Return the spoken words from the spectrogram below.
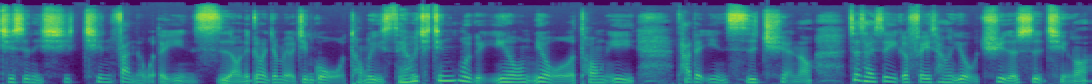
其实你侵侵犯了我的隐私哦，你根本就没有经过我同意，谁会去经？会给婴幼儿同意他的隐私权哦，这才是一个非常有趣的事情哦。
